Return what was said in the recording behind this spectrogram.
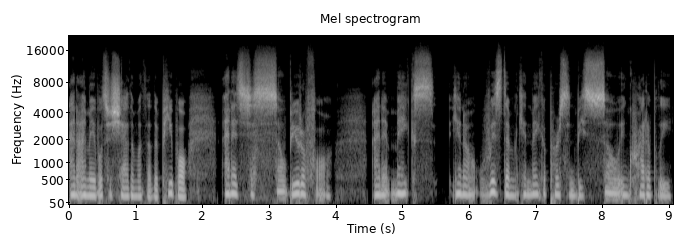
and I'm able to share them with other people. And it's just so beautiful. And it makes you know, wisdom can make a person be so incredibly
